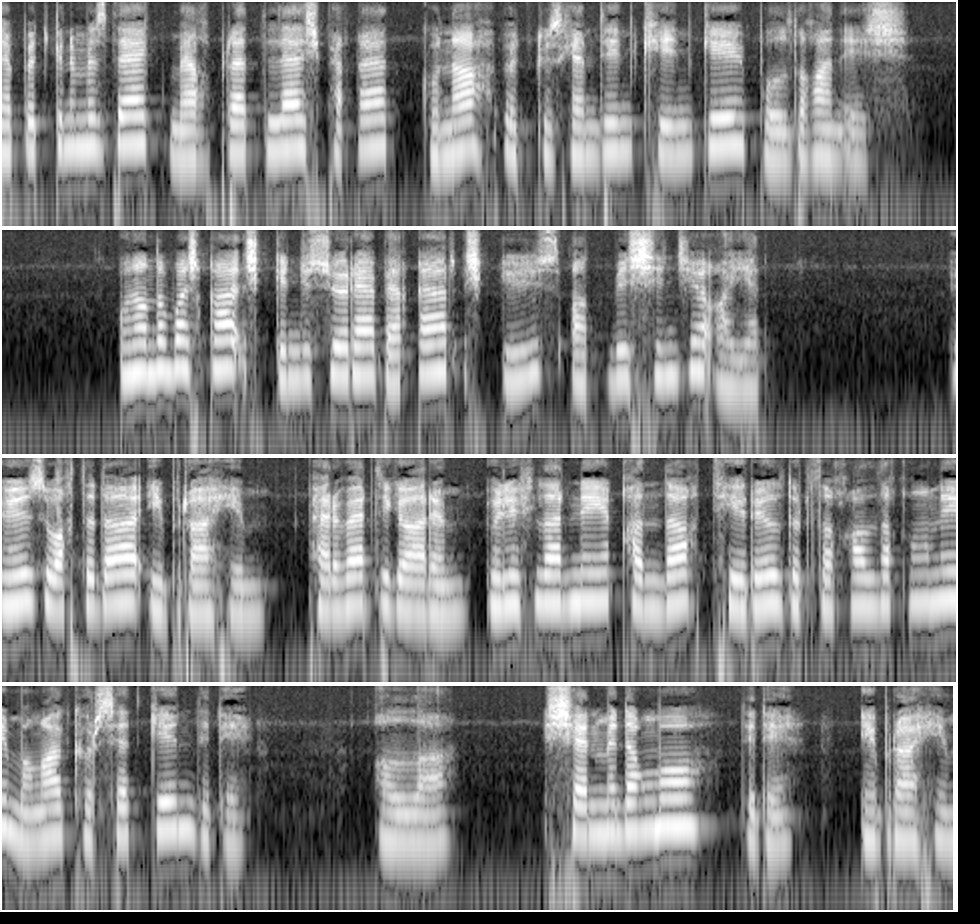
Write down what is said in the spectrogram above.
Деп өткініміздек мағбратылаш пақат Кунах өткізгенден кенге болдыған іш. Унанды башқа, Шикінджі суре бақар 265-жи аятта. Өз вақтыда Ибрахим, Пәрвәрдігарым, өліклеріні қандақ терел дұрды қалдықыңны маңа көрсеткен, деді. Алла, шәнмедің му? деді. Ибрахим,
